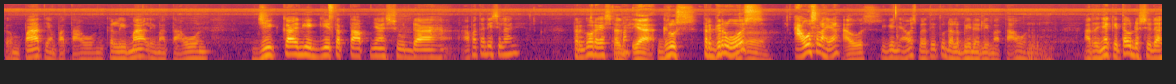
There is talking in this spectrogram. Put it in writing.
keempat yang empat tahun kelima lima tahun jika gigi tetapnya sudah apa tadi istilahnya tergores Ter- apa ya, gerus, tergerus aus lah ya aus. giginya aus berarti itu udah lebih dari lima tahun artinya kita udah sudah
